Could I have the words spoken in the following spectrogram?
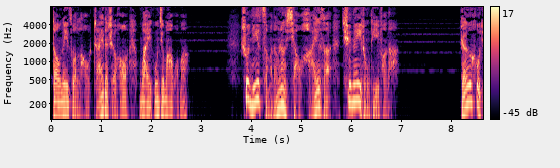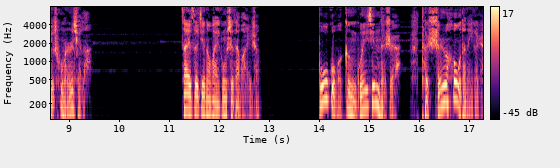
到那座老宅的时候，外公就骂我妈，说：“你怎么能让小孩子去那种地方呢？”然后就出门去了。再次见到外公是在晚上，不过我更关心的是他身后的那个人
